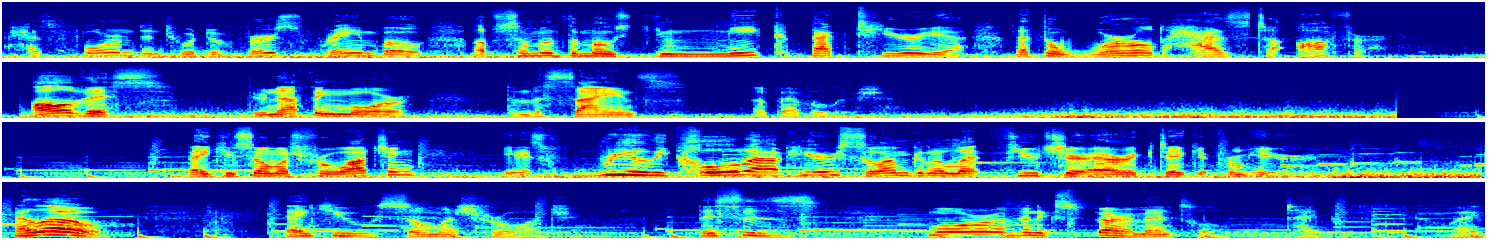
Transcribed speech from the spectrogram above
has formed into a diverse rainbow of some of the most unique bacteria that the world has to offer. All this through nothing more than the science of evolution. Thank you so much for watching. It is really cold out here, so I'm gonna let future Eric take it from here. Hello! Thank you so much for watching. This is more of an experimental type of video. I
